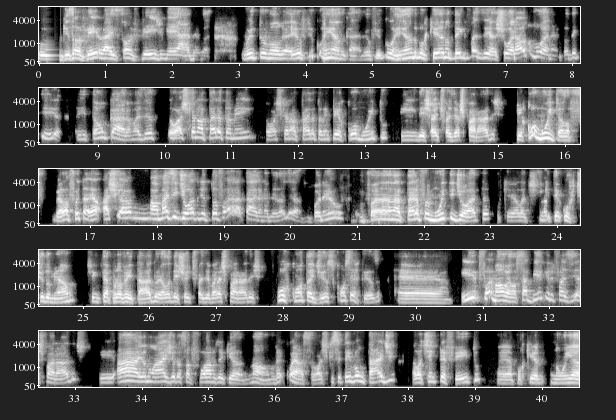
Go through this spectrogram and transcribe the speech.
O Gui só veio, ai, só fez merda, mano. Muito bom, cara. Eu fico rindo, cara. Eu fico rindo porque eu não tenho que fazer. Chorar eu não vou, né? Eu tenho que rir. Então, cara, mas eu, eu acho que a Natália também, eu acho que a Natália também pecou muito em deixar de fazer as paradas. Pecou muito. Ela, ela foi. Ela, acho que a, a, mais idiota de todas foi a Natália, na verdade. É. Não foi nem o, foi a Natália foi muito idiota, porque ela tinha que ter curtido mesmo, tinha que ter aproveitado. Ela deixou de fazer várias paradas por conta disso, com certeza. É... E foi mal, ela sabia que ele fazia as paradas e, ah, eu não ajo dessa forma, isso aqui. Não, não vem com essa. Eu acho que se tem vontade, ela tinha que ter feito, é, porque não ia,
